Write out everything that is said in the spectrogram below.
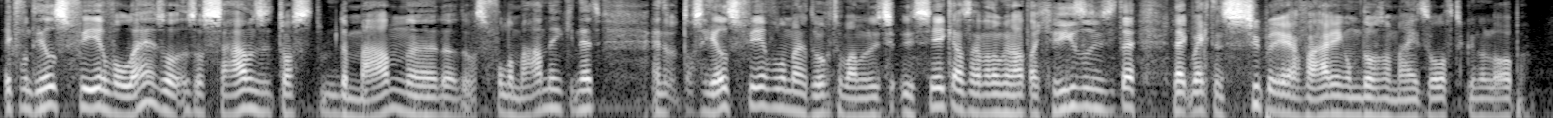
Ik vond het heel sfeervol, hè. Zo, zo s'avonds, het was de maan, uh, dat was volle maan denk ik net. En het was heel sfeervol om daar door te wandelen. Dus, dus zeker als er dan nog een aantal griezels in zitten, lijkt me echt een super ervaring om door zo'n maïsdolhof te kunnen lopen.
